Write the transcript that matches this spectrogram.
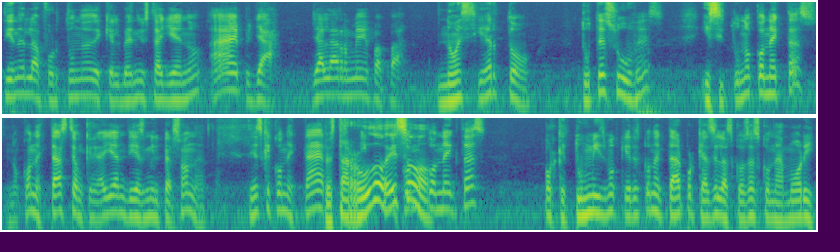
tienes la fortuna de que el venue está lleno. Ay, pues ya, ya la armé, papá. No es cierto. Tú te subes y si tú no conectas, no conectaste, aunque hayan 10 mil personas. Tienes que conectar. Pero está rudo ¿Y eso. ¿Cómo conectas? Porque tú mismo quieres conectar, porque haces las cosas con amor y,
